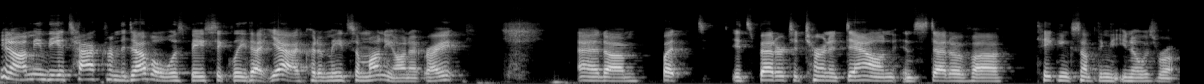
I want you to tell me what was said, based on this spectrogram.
you know, I mean, the attack from the devil was basically that. Yeah, I could have made some money on it, right? And um, but it's better to turn it down instead of uh, taking something that you know is wrong,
